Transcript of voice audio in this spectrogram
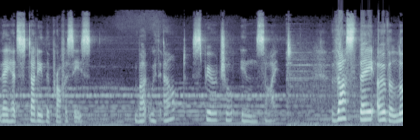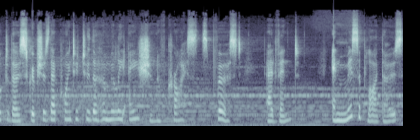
They had studied the prophecies, but without spiritual insight. Thus they overlooked those scriptures that pointed to the humiliation of Christ's first advent and misapplied those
